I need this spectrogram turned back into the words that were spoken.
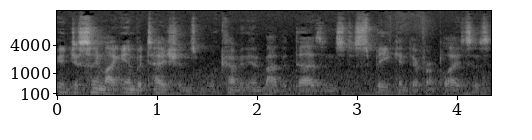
it just seemed like invitations were coming in by the dozens to speak in different places.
